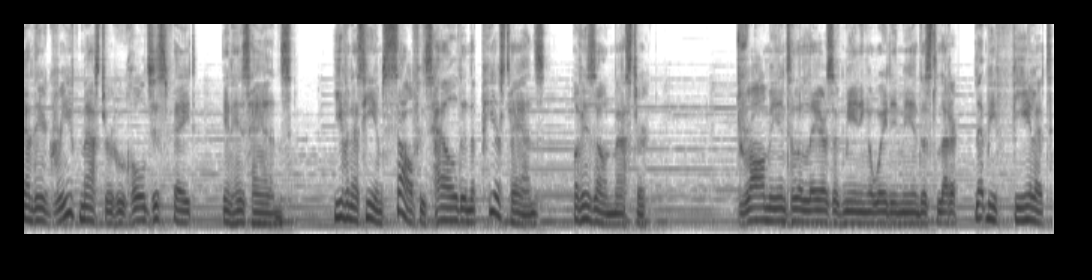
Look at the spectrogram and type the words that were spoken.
and the aggrieved master who holds his fate in his hands, even as he himself is held in the pierced hands of his own master. Draw me into the layers of meaning awaiting me in this letter. Let me feel it,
